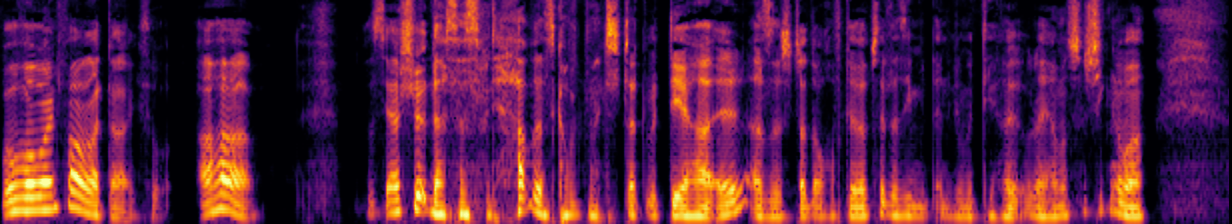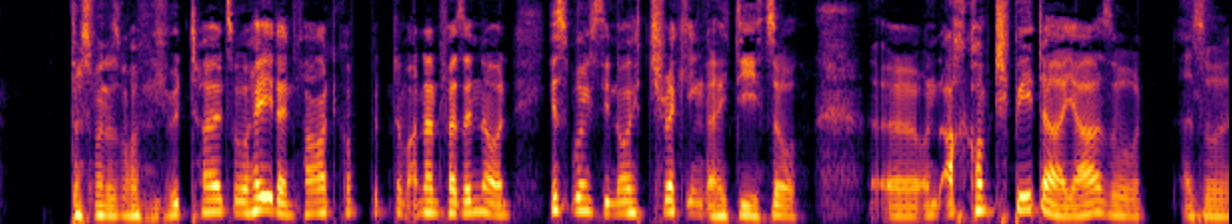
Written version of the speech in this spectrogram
wo war mein Fahrrad da? Ich so, aha. Das ist ja schön, dass das mit Hermes kommt, statt mit DHL. Also stand auch auf der Website, dass sie mit entweder mit DHL oder Hermes verschicken, aber dass man das mal nicht mitteilt, so, hey, dein Fahrrad kommt mit einem anderen Versender und hier ist übrigens die neue Tracking-ID, so. Äh, und ach, kommt später, ja, so. Also,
